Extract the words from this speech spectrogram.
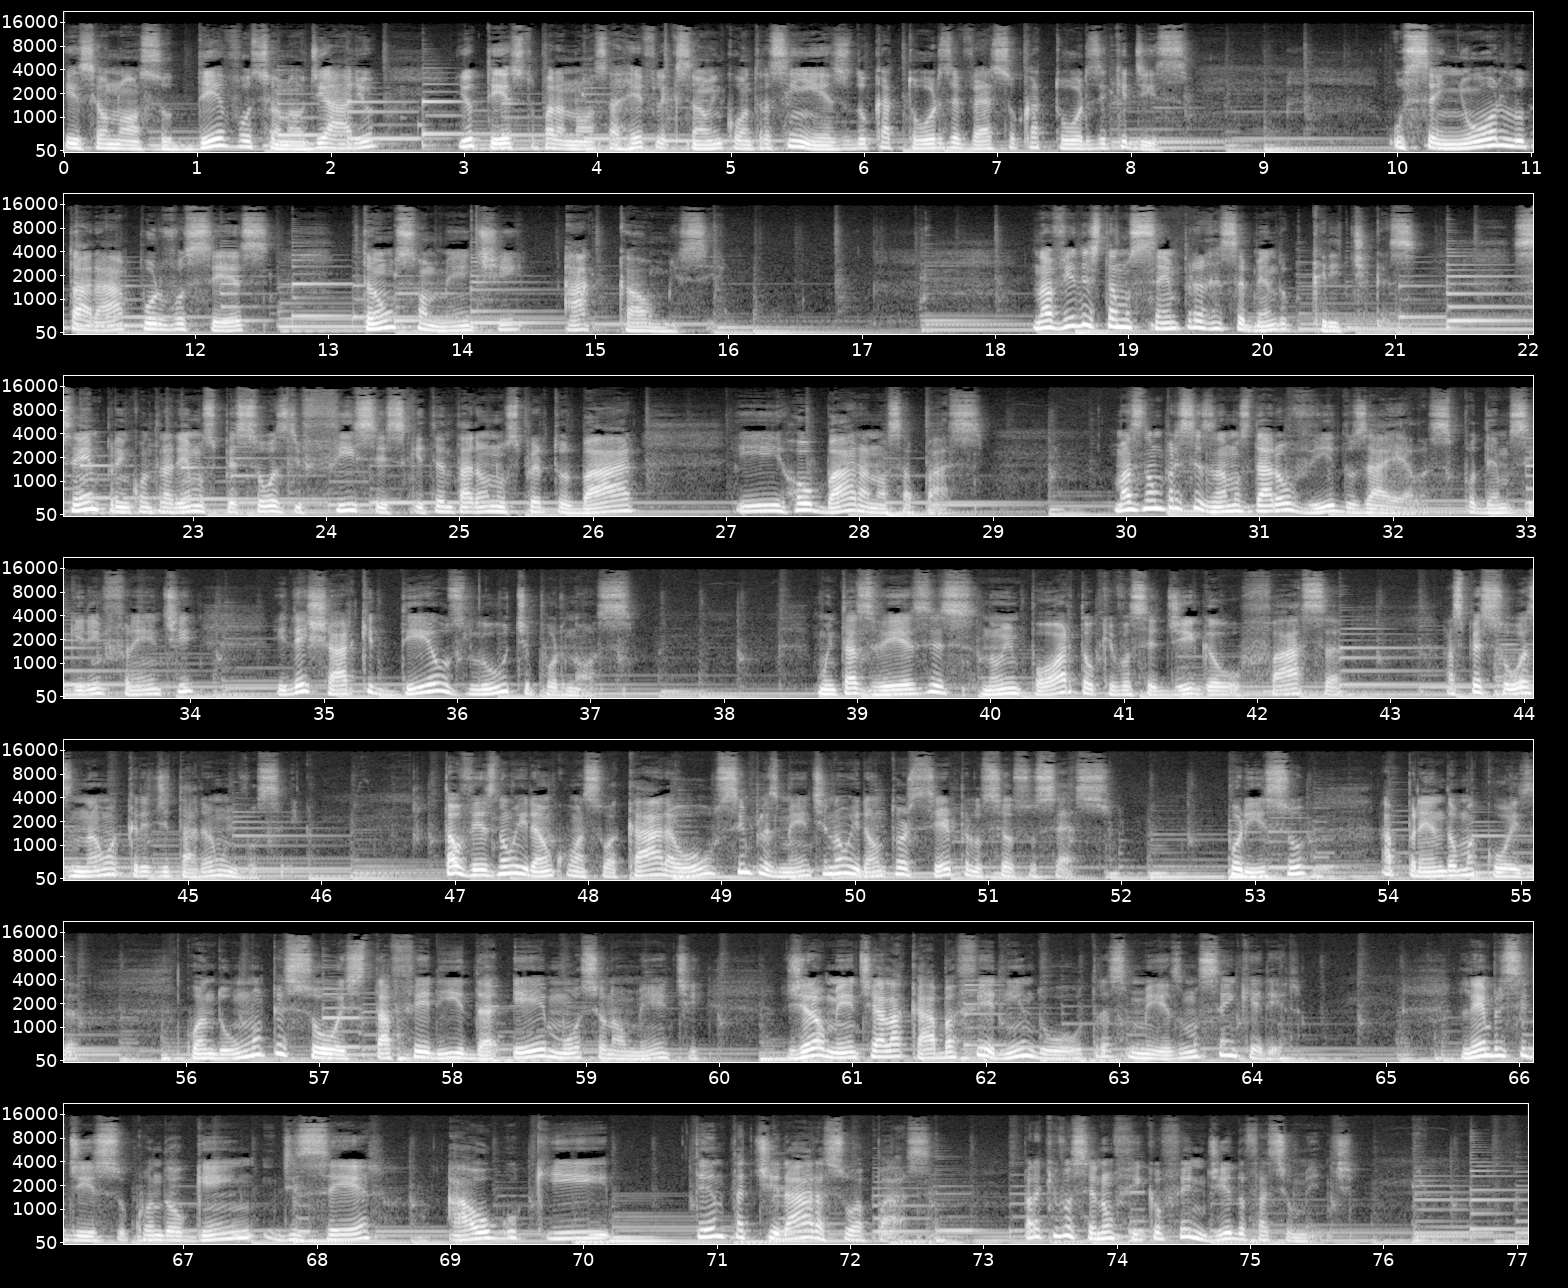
Esse é o nosso devocional diário e o texto para nossa reflexão encontra-se em Êxodo 14, verso 14, que diz: O Senhor lutará por vocês, tão somente acalme-se. Na vida estamos sempre recebendo críticas. Sempre encontraremos pessoas difíceis que tentarão nos perturbar e roubar a nossa paz. Mas não precisamos dar ouvidos a elas. Podemos seguir em frente e deixar que Deus lute por nós. Muitas vezes, não importa o que você diga ou faça, as pessoas não acreditarão em você. Talvez não irão com a sua cara ou simplesmente não irão torcer pelo seu sucesso. Por isso, aprenda uma coisa quando uma pessoa está ferida emocionalmente, geralmente ela acaba ferindo outras mesmo sem querer. Lembre-se disso quando alguém dizer algo que tenta tirar a sua paz, para que você não fique ofendido facilmente.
